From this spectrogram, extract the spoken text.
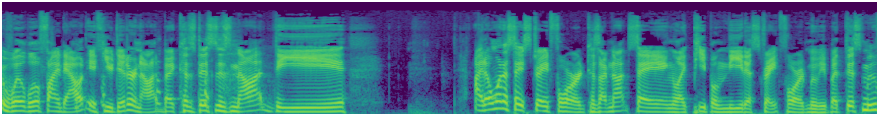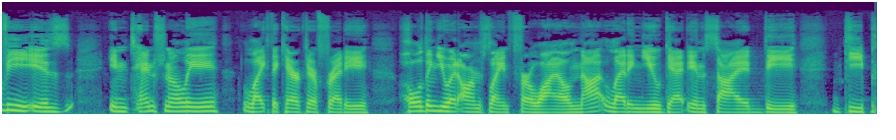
we'll, we'll find out if you did or not, because this is not the. I don't want to say straightforward because I'm not saying like people need a straightforward movie, but this movie is intentionally like the character Freddie, holding you at arm's length for a while, not letting you get inside the deep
